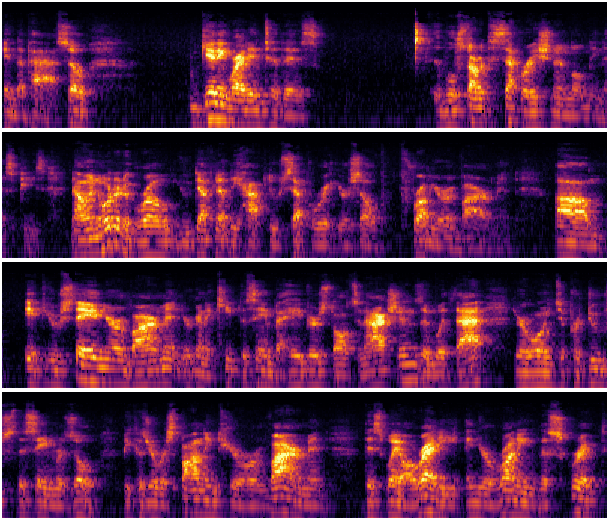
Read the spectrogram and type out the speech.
in the past. So, getting right into this, we'll start with the separation and loneliness piece. Now, in order to grow, you definitely have to separate yourself from your environment. Um, if you stay in your environment, you're going to keep the same behaviors, thoughts, and actions. And with that, you're going to produce the same result because you're responding to your environment this way already and you're running the script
